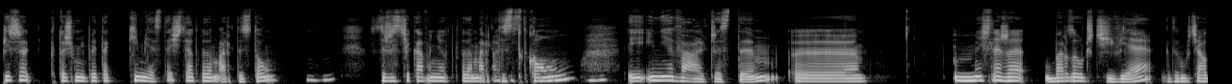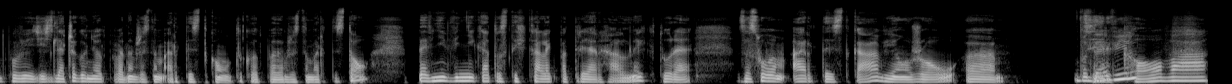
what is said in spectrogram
pierwsze ktoś mnie pyta, kim jesteś, to ja odpowiadam artystą. Mhm. To też jest ciekawe, nie odpowiadam artystką, Mhm. I, i nie walczę z tym. Y, myślę, że bardzo uczciwie, gdybym chciała odpowiedzieć, dlaczego nie odpowiadam, że jestem artystką, tylko odpowiadam, że jestem artystą, pewnie wynika to z tych kalek patriarchalnych, które za słowem artystka wiążą y, Wodewil? Cyrkowa,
